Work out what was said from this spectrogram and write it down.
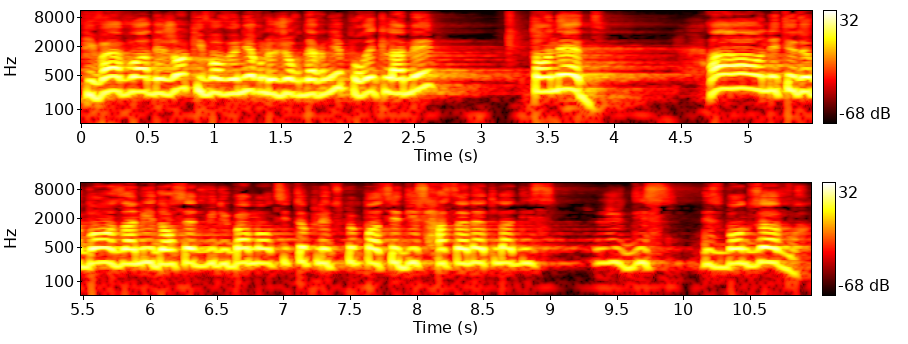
qu'il va y avoir des gens qui vont venir le jour dernier pour réclamer ton aide. Ah, on était de bons amis dans cette vie du Baman. S'il te plaît, tu peux passer 10 hasanat là, 10, 10, 10 bonnes œuvres.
